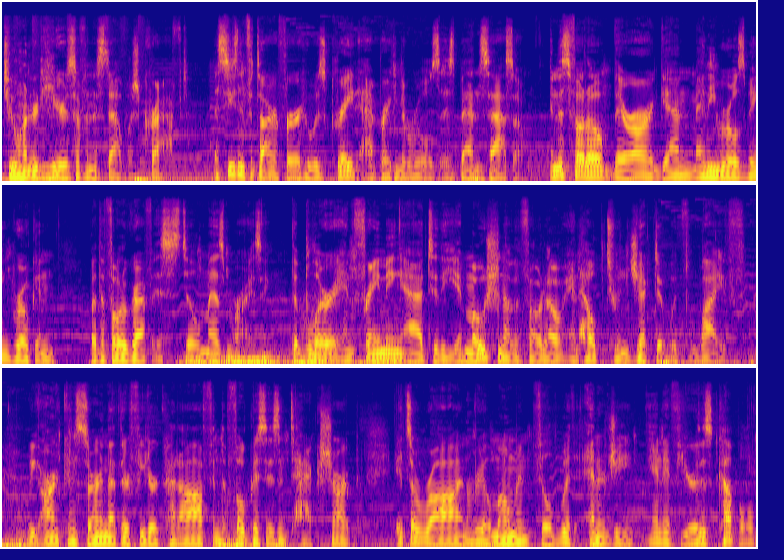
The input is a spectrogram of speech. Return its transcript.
200 years of an established craft. A seasoned photographer who is great at breaking the rules is Ben Sasso. In this photo, there are again many rules being broken, but the photograph is still mesmerizing. The blur and framing add to the emotion of the photo and help to inject it with life. We aren't concerned that their feet are cut off and the focus isn't tack sharp. It's a raw and real moment filled with energy, and if you're this couple,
